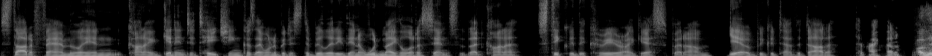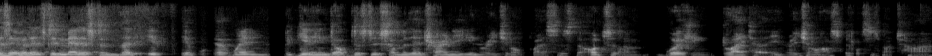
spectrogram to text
start a family, and kind of get into teaching because they want a bit of stability, then it would make a lot of sense that they'd kind of stick with the career, I guess. But um, yeah, it would be good to have the data to back that up. Well, there's evidence in medicine that if, if uh, when beginning doctors do some of their training in regional places, the odds of them working later in regional hospitals is much higher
